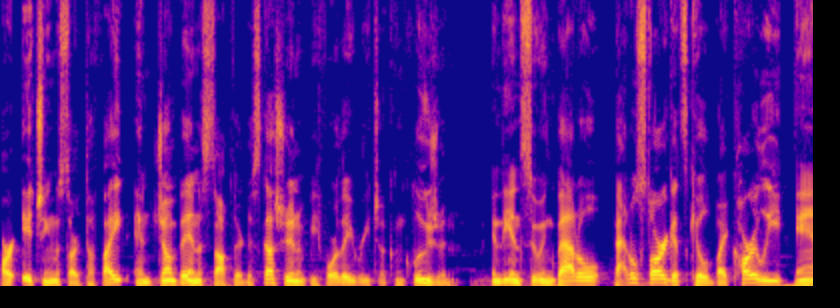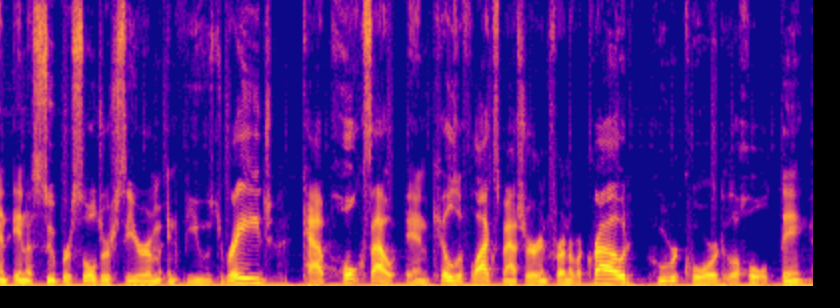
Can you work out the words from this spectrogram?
are itching to start the fight and jump in to stop their discussion before they reach a conclusion. In the ensuing battle, Battlestar gets killed by Karli, and in a super soldier serum infused rage, Cap hulks out and kills a flag smasher in front of a crowd who record the whole thing.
